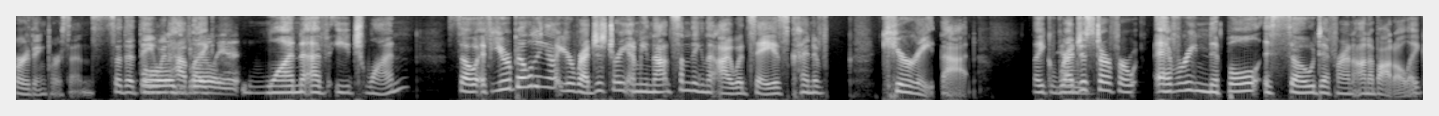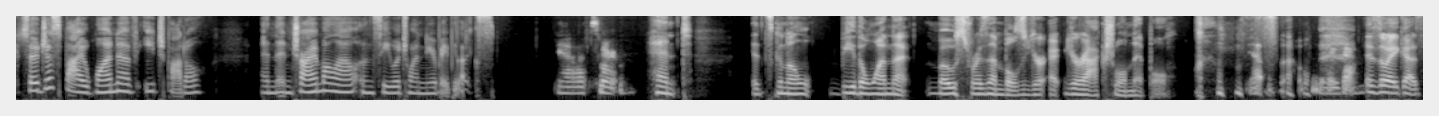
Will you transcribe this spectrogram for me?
birthing persons so that they Oh, would have brilliant. like one of each one. So if you're building out your registry, I mean, that's something that I would say is kind of curate that. Like Yeah. register for every nipple is so different on a bottle. Like, so just buy one of each bottle and then try them all out and see which one your baby likes. Yeah, that's smart. Hint, it's going to be the one that most resembles your your actual nipple. Yep. so There you go. is the way it goes.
